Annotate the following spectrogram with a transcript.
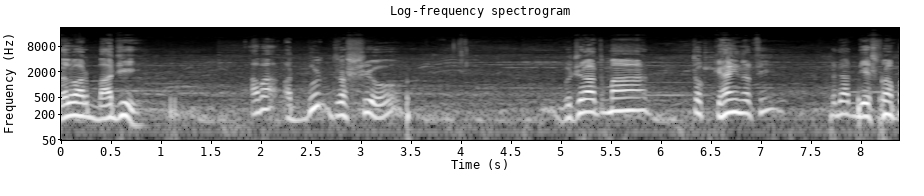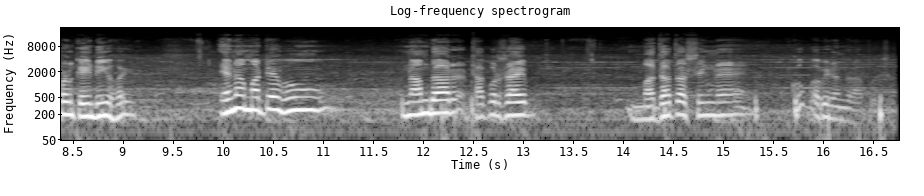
તલવાર બાજી. આવા અદ્ભુત દ્રશ્યો ગુજરાતમાં તો ક્યાંય નથી, કદાચ દેશમાં પણ કંઈ નહીં હોય. એના માટે હું નામદાર ઠાકોર સાહેબ માધાતા સિંહને ખૂબ અભિનંદન આપું છું.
